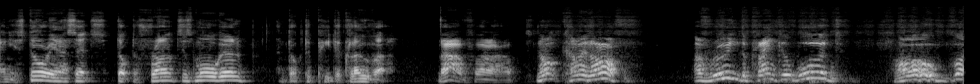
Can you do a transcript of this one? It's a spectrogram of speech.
And your story assets, Dr. Francis Morgan and Dr. Peter Clover. Ah, now, fellow, it's not coming off. I've ruined the plank of wood. Oh,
